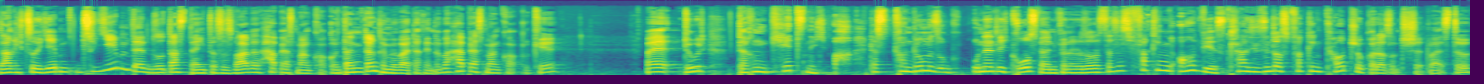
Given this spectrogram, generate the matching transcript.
Sag ich zu jedem, zu jedem, der so das denkt, dass es wahr wird, hab erstmal einen Cock. Und dann, dann können wir weiterreden. Aber hab erstmal einen Cock, okay? Weil, Dude, darum geht's nicht. Oh, dass Kondome so unendlich groß werden können oder sowas, das ist fucking obvious. Klar, sie sind aus fucking Kautschuk oder so ein Shit, weißt du?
